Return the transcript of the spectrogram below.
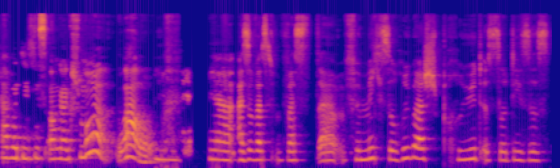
Aber dieses Engagement, wow. Ja, also was, was da für mich so rübersprüht, ist so dieses,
